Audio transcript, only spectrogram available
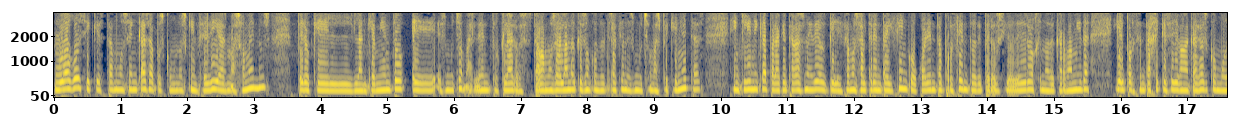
Luego sí que estamos en casa pues como unos 15 días más o menos, pero que el blanqueamiento eh, es mucho más lento, claro. Estábamos hablando que son concentraciones mucho más pequeñitas. En clínica, para que te hagas una idea, utilizamos al 35 o 40% de peróxido de hidrógeno de carbamida y el porcentaje que se llevan a casa es como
